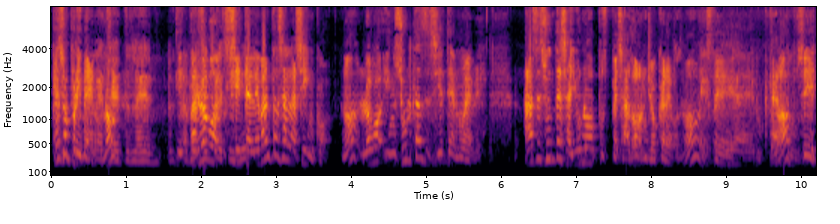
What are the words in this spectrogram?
Eso primero, ¿no? se- le- Y, luego, si te levantas a las 5, ¿no? Luego insultas de 7 a 9. Haces un desayuno, pues pesadón, yo creo, ¿no? Este, ¿no? Sí.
